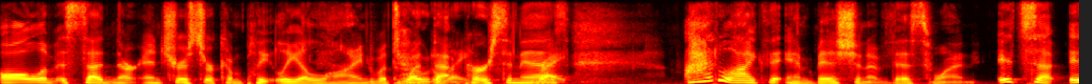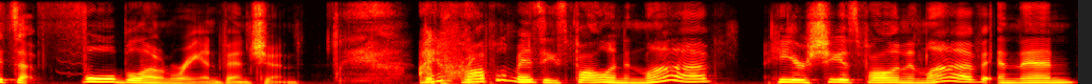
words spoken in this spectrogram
all of a sudden their interests are completely aligned with what that person is. Right. I like the ambition of this one. It's a it's a full blown reinvention. The don't think- problem is he's fallen in love. He or she has fallen in love, and then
